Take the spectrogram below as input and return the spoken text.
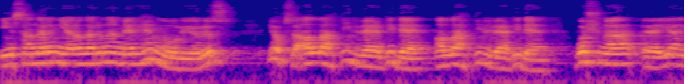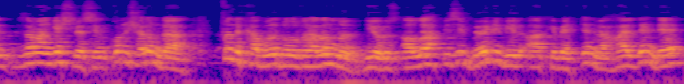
İnsanların yaralarına merhem mi oluyoruz? Yoksa Allah dil verdi de, Allah dil verdi de boşuna e, yani zaman geçmesin konuşalım da fındık kabuğunu dolduralım mı diyoruz. Allah bizi böyle bir akıbetten ve halden de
